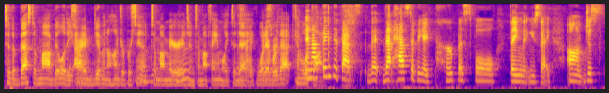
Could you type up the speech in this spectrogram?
to the best of my ability, I right. am giving 100% to my marriage and to my family today, Mm-hmm. right. Whatever right. that can look and like. And I think that that's that that has to be a purposeful thing that you say. Um, just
